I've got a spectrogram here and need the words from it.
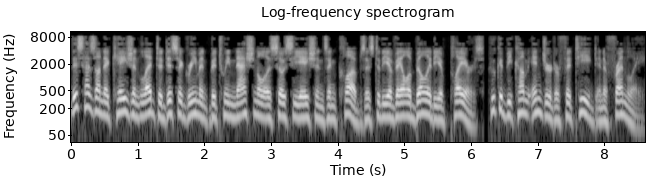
This has on occasion led to disagreement between national associations and clubs as to the availability of players, who could become injured or fatigued in a friendly.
